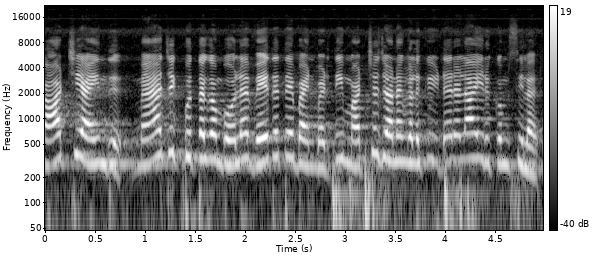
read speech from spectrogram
காட்சி ஐந்து. மேஜிக் புத்தகம் போல வேதத்தை பயன்படுத்தி மற்ற ஜனங்களுக்கு இடரலா இருக்கும் சிலர்.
